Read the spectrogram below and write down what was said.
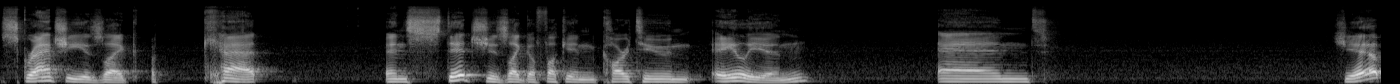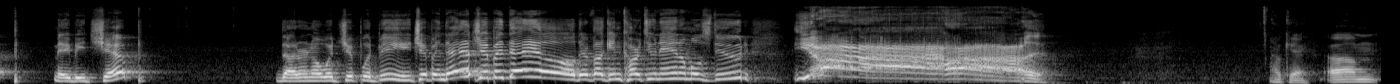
Scratchy is like a cat and Stitch is like a fucking cartoon alien. And Chip, maybe Chip. I don't know what Chip would be. Chip and Dale, Chip and Dale. They're fucking cartoon animals, dude. Yeah. Okay. Um,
